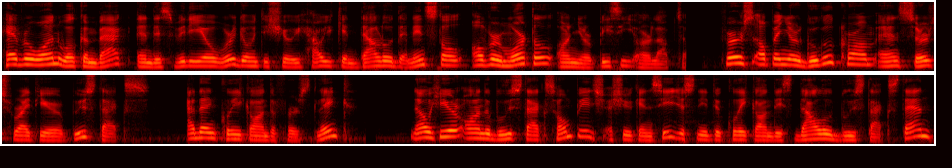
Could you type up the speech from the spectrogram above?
Hey everyone, welcome back. In this video, we're going to show you how you can download and install Overmortal on your PC or laptop. First, open your Google Chrome and search right here BlueStacks and then click on the first link. Now here on the BlueStacks homepage, as you can see, just need to click on this download BlueStacks 10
